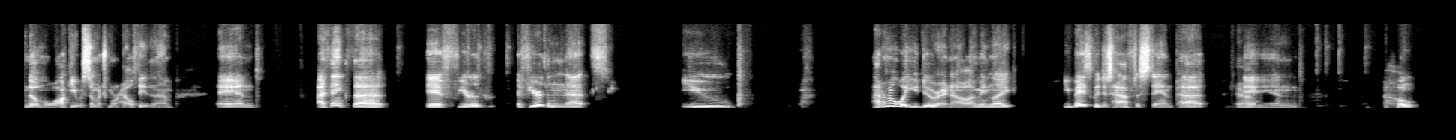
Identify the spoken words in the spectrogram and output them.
though Milwaukee was so much more healthy than them. And I think that if you're if you're the Nets, you I don't know what you do right now. I mean, like you basically just have to stand pat Yeah. and hope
